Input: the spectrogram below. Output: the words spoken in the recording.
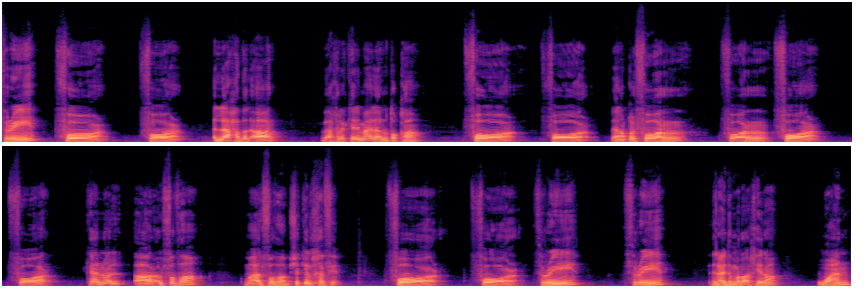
3 4 4 نلاحظ الآر. بآخر الكلمة لا ننطقها 4 4 لا نقول 4 4 4 4 كأنه الآر ألفظها وما ألفظها بشكل خفي. 4 4 3 3 إذا نعيدهم مرة أخيرة 1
